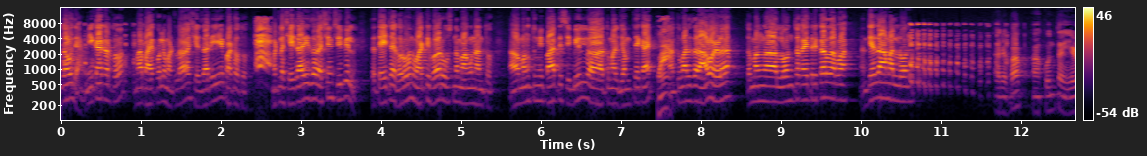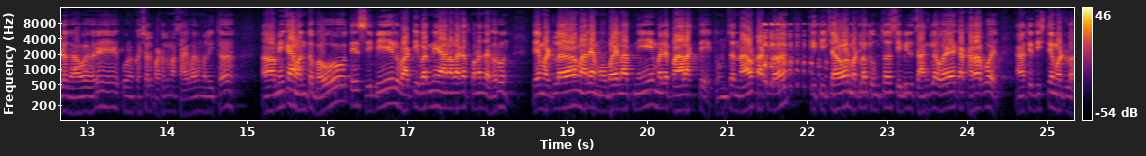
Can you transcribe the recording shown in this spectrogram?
जाऊ द्या मी काय करतो माझ्या बायकोला म्हटलं शेजारी पाठवतो. म्हटलं शेजारी जर असेल सिबिल तर त्याच्या घरून वाटीभर उसनं मागून आणतो. मग तुम्ही पाहते सिबिल तुम्हाला जमते काय? तुम्हाला जर आवडलं तर मग लोनचं काहीतरी करा बाबा आणि दे जा आम्हाला लोन अरे बाप कोणतं येडं गाव आहे अरे कोण कशाला पाठवलं मग साहेबांना मला इथं? मी काय म्हणतो भाऊ ते सिबिल वाटीभर नाही आणा लागत कोणाच्या घरून. ते म्हटलं मला मोबाईलात नाही मला पाहा लागते. तुमचं नाव टाकलं की तिच्यावर म्हटलं तुमचं सिबिल चांगलं होय का खराब होय? ते दिसते म्हटलं.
